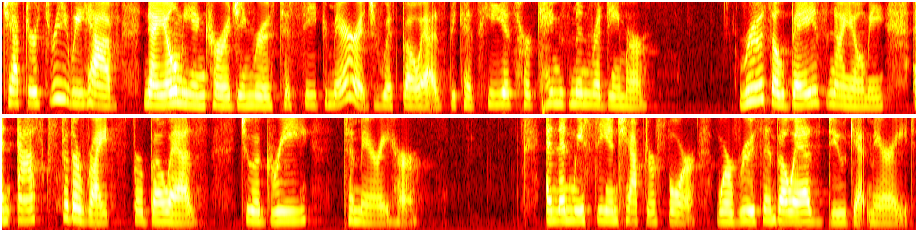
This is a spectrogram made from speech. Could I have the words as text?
Chapter 3, we have Naomi encouraging Ruth to seek marriage with Boaz because he is her kinsman redeemer. Ruth obeys Naomi and asks for the rights for Boaz to agree to marry her. And then we see in chapter 4 where Ruth and Boaz do get married.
